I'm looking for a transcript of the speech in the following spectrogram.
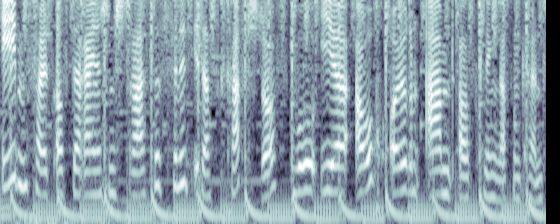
Ebenfalls auf der Rheinischen Straße findet ihr das Kraftstoff, wo ihr auch euren Abend ausklingen lassen könnt.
